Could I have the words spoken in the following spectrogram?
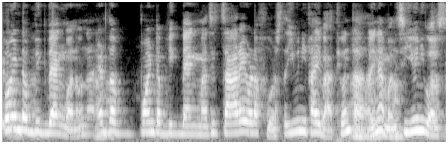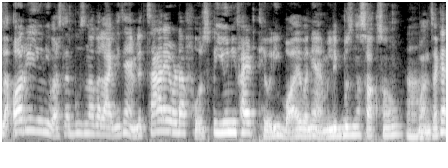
point of big bang भनौँ न। At the point of big ब्याङमा चाहिँ चारैवटा फोर्स त युनिफाई भएको थियो नि त होइन? भनेपछि युनिभर्सलाई अर्ली युनिभर्सलाई बुझ्नको लागि चाहिँ हामीले चारैवटा फोर्सको युनिफाइड थ्योरी भयो भने हामीले बुझ्न सक्छौँ भन्छ क्या?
